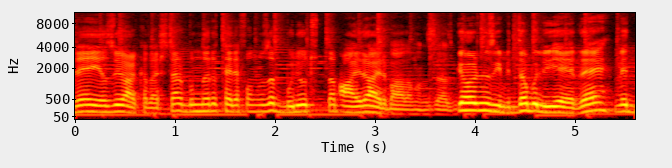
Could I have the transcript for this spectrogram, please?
R yazıyor arkadaşlar. Bunları telefonunuza Bluetooth'la ayrı ayrı bağlamanız lazım. Gördüğünüz gibi WR ve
